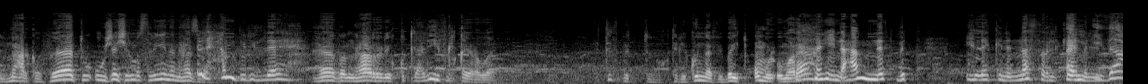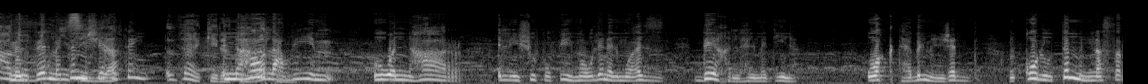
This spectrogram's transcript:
المعركة وفات وجيش المصريين انهزم. الحمد لله. هذا النهار اللي قلت عليه في القيروان. تثبت وقت اللي كنا في بيت أم الأمراء؟ أي نعم نثبت. لكن النصر الكامل الإذاعة مازال ما تمش يا حسين. ذاكرة النهار الوطن. العظيم هو النهار اللي نشوفوا فيه مولانا المعز داخل هالمدينة. وقتها بالمنجد نقولوا تم النصر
